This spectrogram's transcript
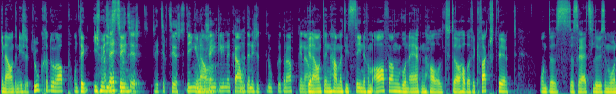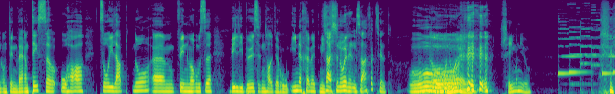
genau, und dann ist er die Luke durch ab. Und dann ist mir Also die hat sich, Szene. zuerst, hat sich zuerst das Ding in Genau. den Oberschenkel reingehauen und dann ist er die Luke drauf. Genau. Genau, und dann haben wir die Szene vom Anfang, wo er dann halt da halb verquetscht wird und das, das Rätsel lösen muss. Und dann währenddessen, oha, Zoe lebt noch, ähm, finden wir raus, weil die Bösen dann halt in den Raum reinkommen mit. Das heisst, der Noel hat einen Sache erzählt. Oh, Noel. Shame on you.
